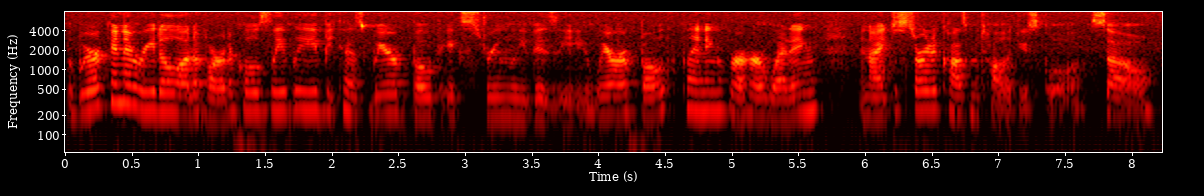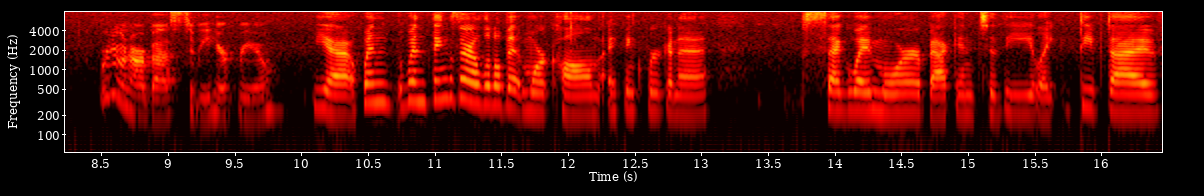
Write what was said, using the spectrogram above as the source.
we're going to read a lot of articles lately because we're both extremely busy. We are both planning for her wedding, and I just started cosmetology school. So we're doing our best to be here for you. yeah, when when things are a little bit more calm, I think we're gonna segue more back into the like deep dive,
